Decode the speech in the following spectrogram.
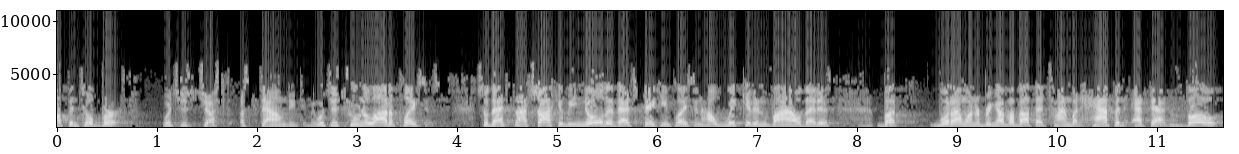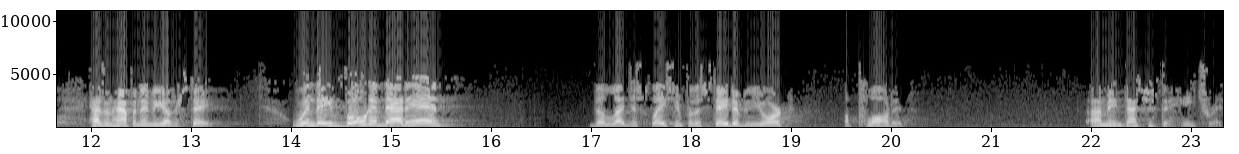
up until birth, which is just astounding to me, which is true in a lot of places. So that's not shocking. We know that that's taking place and how wicked and vile that is. But what I want to bring up about that time, what happened at that vote, hasn't happened in any other state. When they voted that in, the legislation for the state of New York applauded. I mean, that's just a hatred.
